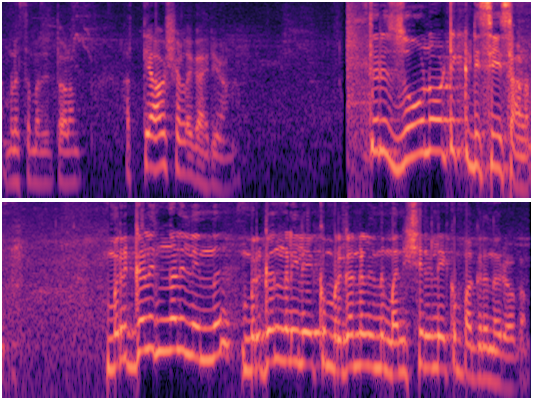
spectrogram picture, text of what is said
നമ്മളെ സംബന്ധിച്ചിടത്തോളം അത്യാവശ്യമുള്ള കാര്യമാണ്. ഇതൊരു സൂണോട്ടിക് ഡിസീസാണ് മൃഗങ്ങളിൽ നിന്ന് മൃഗങ്ങളിലേക്കും മൃഗങ്ങളിൽ നിന്ന് മനുഷ്യരിലേക്കും പകരുന്ന രോഗം.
